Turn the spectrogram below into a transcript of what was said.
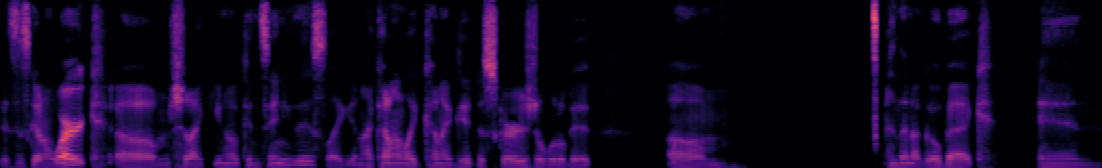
Is this gonna work? Um, should I, you know, continue this? Like, and I kind of like kind of get discouraged a little bit. Um, and then I go back and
